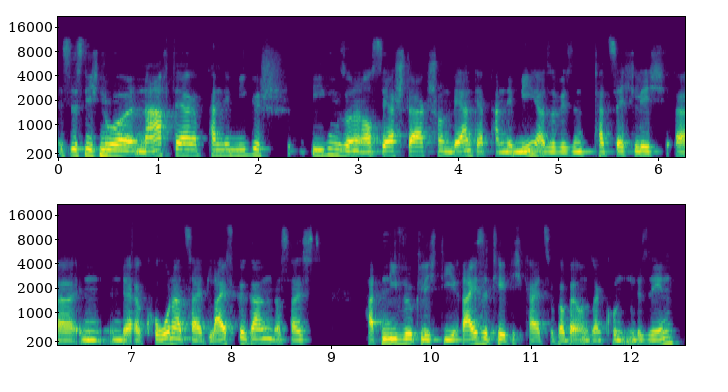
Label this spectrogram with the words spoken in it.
es ist nicht nur nach der Pandemie gestiegen, sondern auch sehr stark schon während der Pandemie. Also wir sind tatsächlich äh, in, in der Corona-Zeit live gegangen. Das heißt, hatten nie wirklich die Reisetätigkeit sogar bei unseren Kunden gesehen.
